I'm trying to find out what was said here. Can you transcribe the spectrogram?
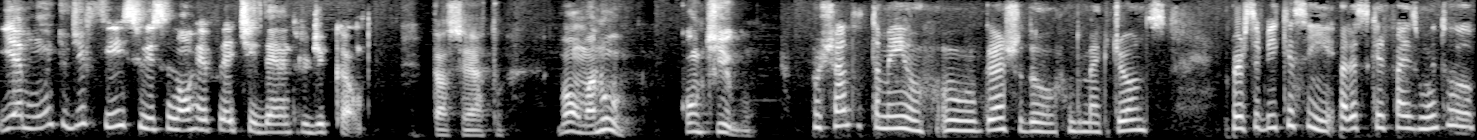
E é muito difícil isso não refletir dentro de campo. Tá certo. Bom, Manu, contigo. Puxando também o, o gancho do, do Mac Jones, percebi que, assim, parece que ele faz muito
